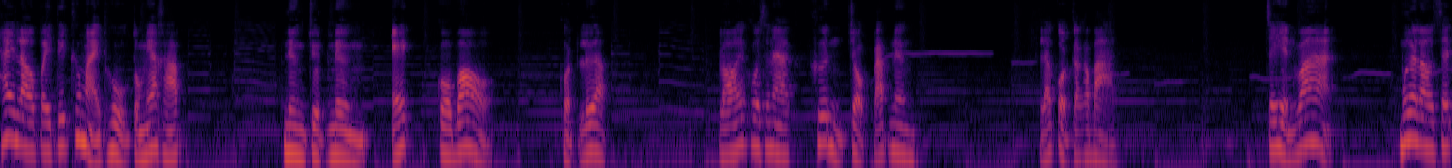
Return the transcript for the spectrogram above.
ให้เราไปติ๊กเครื่องหมายถูกตรงนี้ครับ 1.1 x global กดเลือกรอให้โฆษณาขึ้นจบแป๊บหนึ่งแล้วกดกากบาท จะเห็นว่าเมื่อเราเซต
